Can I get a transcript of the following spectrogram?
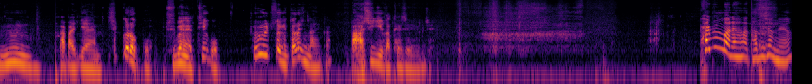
음, 봐봐 이게 시끄럽고 주변에 튀고 효율성이 떨어진다니까. 마시기가 되세요 이제. 8분 만에 하나 다 드셨네요.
